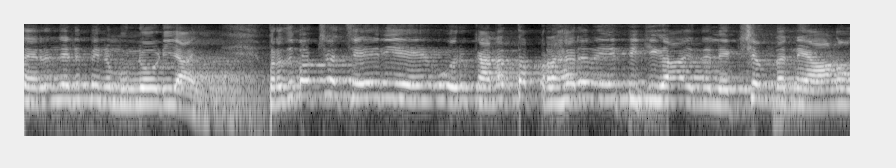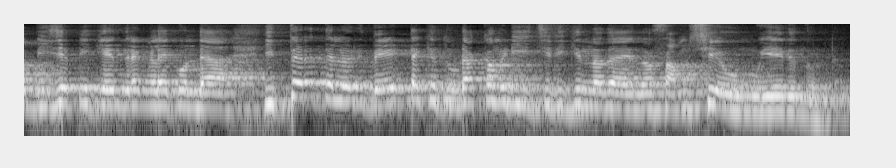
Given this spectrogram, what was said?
തെരഞ്ഞെടുപ്പിന് മുന്നോടിയായി. പ്രതിപക്ഷ ചേരിയെ ഒരു കനത്ത പ്രഹരമേൽപ്പിക്കുക എന്ന ലക്ഷ്യം തന്നെയാണോ ബി ജെ പി കേന്ദ്രങ്ങളെ കൊണ്ട് ഇത്തരത്തിലൊരു വേട്ടയ്ക്ക് തുടക്കമിടിയിച്ചിരിക്കുന്നത് എന്ന സംശയവും ഉയരുന്നുണ്ട്.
